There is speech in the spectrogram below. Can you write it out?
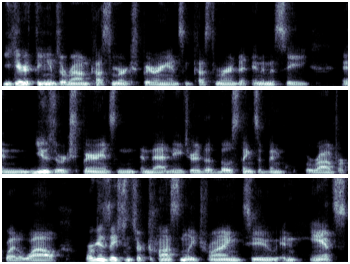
you hear themes around customer experience and customer intimacy and user experience and, and that nature. those things have been around for quite a while. Organizations are constantly trying to enhance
